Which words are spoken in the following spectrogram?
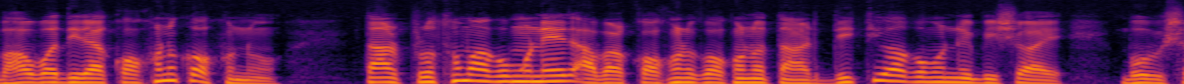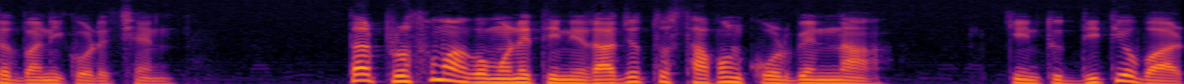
ভাওবাদীরা কখনো কখনো তার প্রথম আগমনের আবার কখনো কখনো তার দ্বিতীয় আগমনের বিষয়ে ভবিষ্যৎবাণী করেছেন। তার প্রথম আগমনে তিনি রাজত্ব স্থাপন করবেন না, কিন্তু দ্বিতীয়বার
